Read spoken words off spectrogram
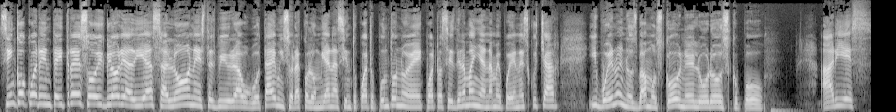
...543, soy Gloria Díaz Salón, este es Vibra Bogotá, emisora colombiana 104.9, 4 a 6 de la mañana me pueden escuchar. Y bueno, y nos vamos con el horóscopo. Aries,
